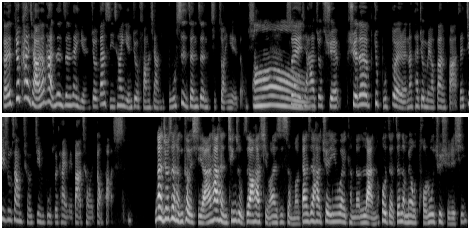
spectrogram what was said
可是就看起来好像他很认真在研究，但实际上研究方向就不是真正专业的东西哦，所以他就学学的就不对了，那他就没有办法在技术上求进步，所以他也没办法成为动画师。那就是很可惜啊，他很清楚知道他喜欢的是什么，但是他却因为可能懒或者真的没有投入去学习，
